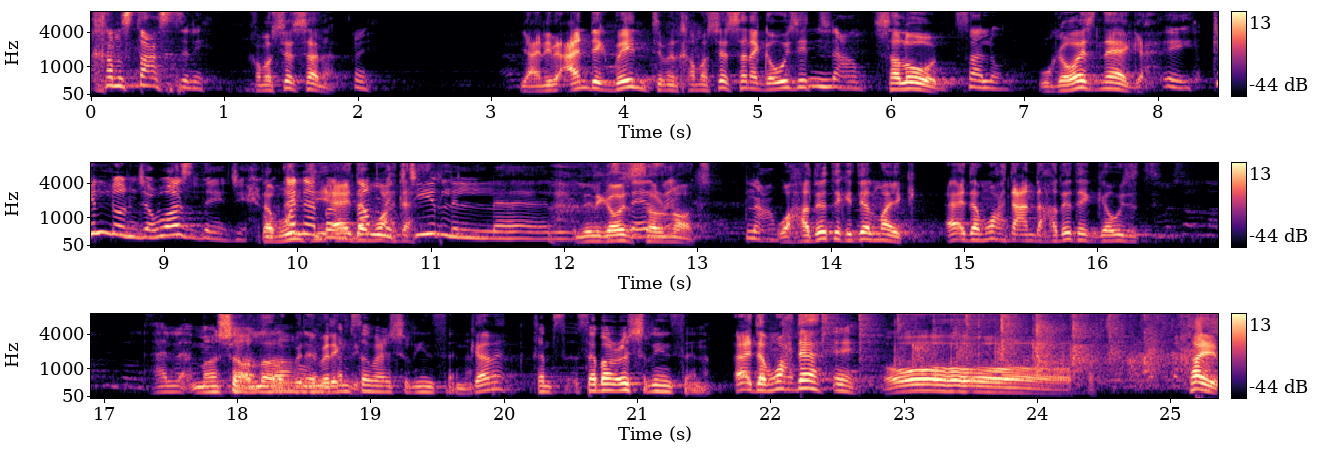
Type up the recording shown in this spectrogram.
15 سنة. 15 سنة. إيه. يعني عندك بنت من 15 سنة اتجوزت نعم. صالون. صالون. وجواز ناجح. إيه كلهم جواز ناجح. طب وأنا وأنتي أقدم بنضم واحدة؟ كثير لل للجواز. الصالونات. نعم. وحضرتك اديها المايك. أقدم واحدة عند حضرتك اتجوزت. هلا ما شاء الله. ربنا يبارك لك. 25 سنة. كم؟ خمس 27 سنة. أقدم واحدة؟ إيه. أوه. طيب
